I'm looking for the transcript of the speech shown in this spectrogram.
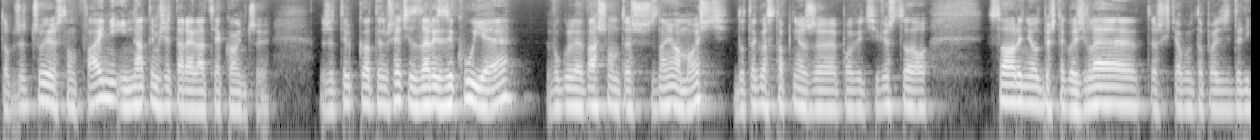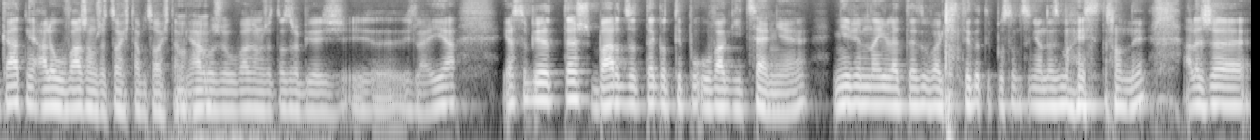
dobrze czujesz, są fajni i na tym się ta relacja kończy. Że tylko ten przyjaciel zaryzykuje w ogóle waszą też znajomość do tego stopnia, że powie ci, wiesz co, sorry, nie odbierz tego źle, też chciałbym to powiedzieć delikatnie, ale uważam, że coś tam, coś tam, mhm. albo że uważam, że to zrobiłeś e, źle. I ja, ja sobie też bardzo tego typu uwagi cenię. Nie wiem, na ile te uwagi tego typu są cenione z mojej strony, ale że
